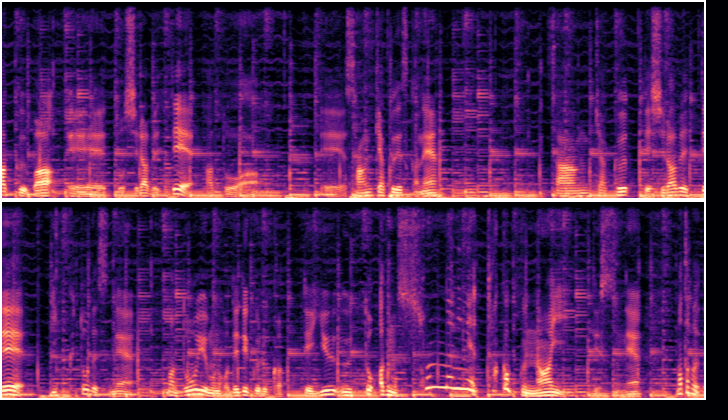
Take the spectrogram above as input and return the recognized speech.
白馬、えーと、調べてあとは、えー、三脚ですかね。三脚って調べていくとですね、まあ、どういうものが出てくるかっていうとあでもそんなにね高くないですね。まあ、多分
